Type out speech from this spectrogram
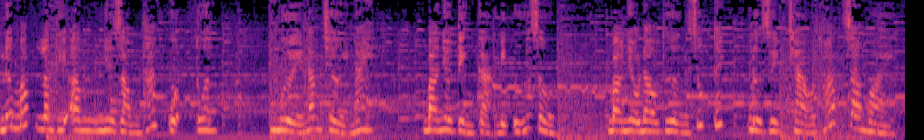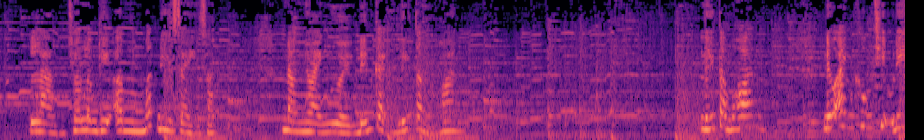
Nước mắt Lâm Thi Âm như dòng thác cuộn tuôn. Mười năm trời nay Bao nhiêu tình cảm bị ứ dồn Bao nhiêu đau thương xúc tích Được dịp trào thoát ra ngoài Làm cho Lâm Thi Âm mất đi giày dặt Nàng nhòi người đến cạnh Lý Tẩm Hoan. Lý Tầm Hoan Nếu anh không chịu đi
